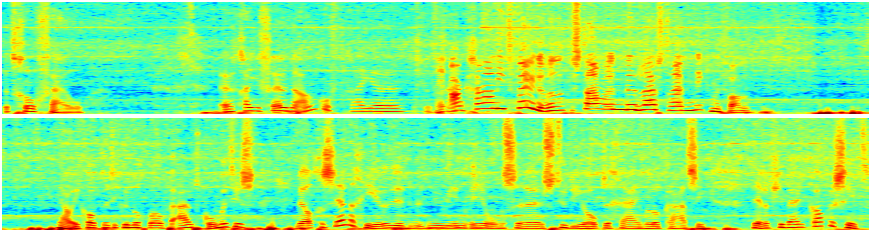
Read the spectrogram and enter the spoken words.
het grof vuil. Eh, ga je feunen, Ank? Of ga je... Hey, Ank, ga nou niet feunen, want daar verstaan we de luisteraar niks meer van. Nou, ik hoop dat ik er nog bovenuit kom. Het is wel gezellig hier, eh, nu in, in onze studio op de geheime locatie. Net of je bij de kapper zit.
